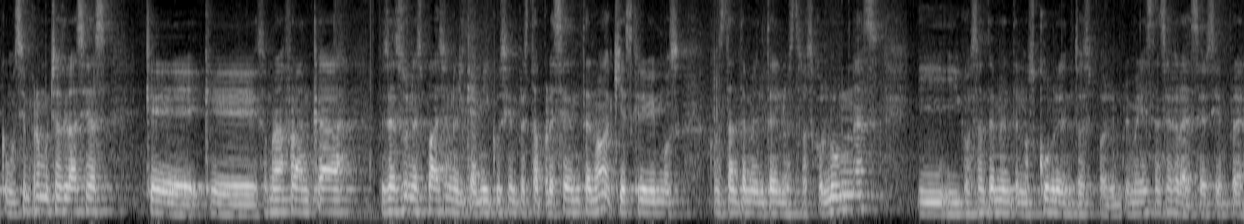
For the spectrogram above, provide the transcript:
como siempre, muchas gracias que, que Zona Franca pues es un espacio en el que Amico siempre está presente, ¿no? Aquí escribimos constantemente nuestras columnas y, constantemente nos cubren, entonces pues, en primera instancia agradecer siempre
